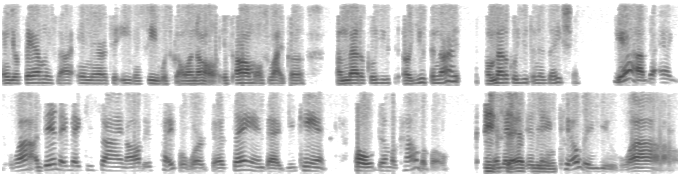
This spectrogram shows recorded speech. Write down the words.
and your family's not in there to even see what's going on. It's almost like a a medical youth a euthanize a medical euthanization. Yeah, wow. And then they make you sign all this paperwork that's saying that you can't hold them accountable. Exactly. And, they, and they're killing you. Wow.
